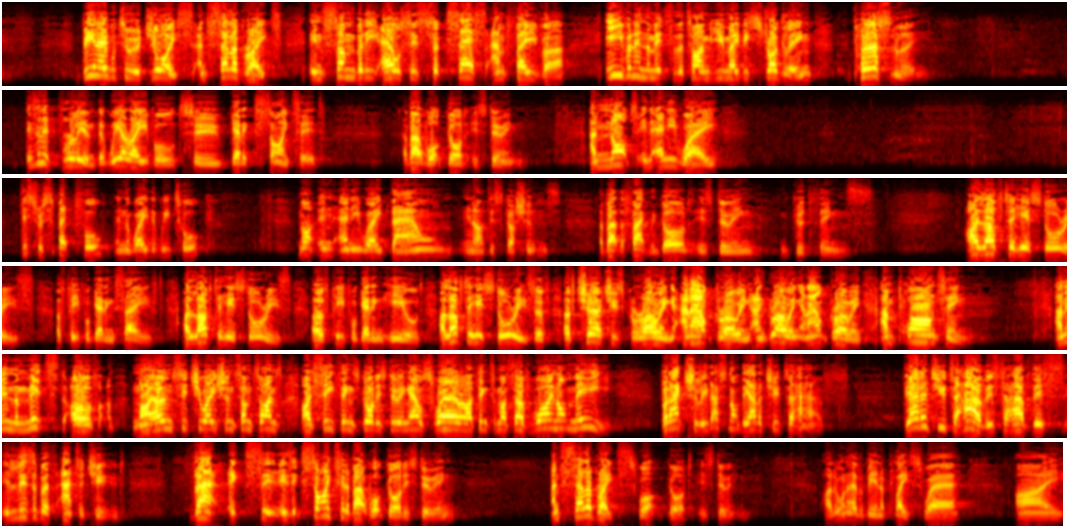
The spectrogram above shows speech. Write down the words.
Being able to rejoice and celebrate in somebody else's success and favour, even in the midst of the time you may be struggling personally. Isn't it brilliant that we are able to get excited about what God is doing? And not in any way disrespectful in the way that we talk, not in any way down in our discussions about the fact that God is doing good things. I love to hear stories of people getting saved. I love to hear stories of people getting healed. I love to hear stories of, of churches growing and outgrowing and growing and outgrowing and planting. And in the midst of my own situation, sometimes I see things God is doing elsewhere and I think to myself, why not me? But actually, that's not the attitude to have. The attitude to have is to have this Elizabeth attitude that is excited about what God is doing and celebrates what God is doing. I don't want to ever be in a place where I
